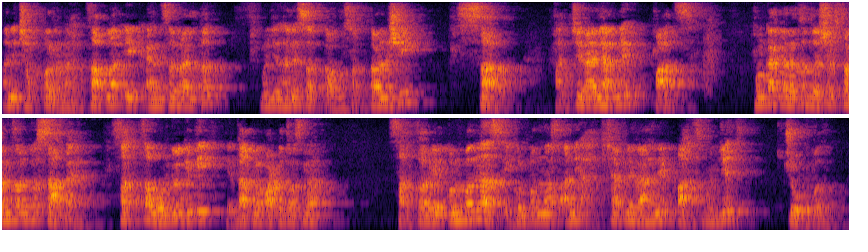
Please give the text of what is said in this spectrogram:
आणि छप्पन हातचा आपला एक अँसर राहिला तर म्हणजे झाले सत्तावन्न. सत्तावन्नशी सात. हातचे राहिले आपले पाच. मग काय करायचं? दशक स्थानचा अंक सात आहे. सातचा वर्ग किती? हे तर आपलं पाठच असणार. सातचा वर्ग एकोणपन्नास. एकोणपन्नास आणि हातचे आपले राहिले पाच म्हणजेच चोपन्न.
